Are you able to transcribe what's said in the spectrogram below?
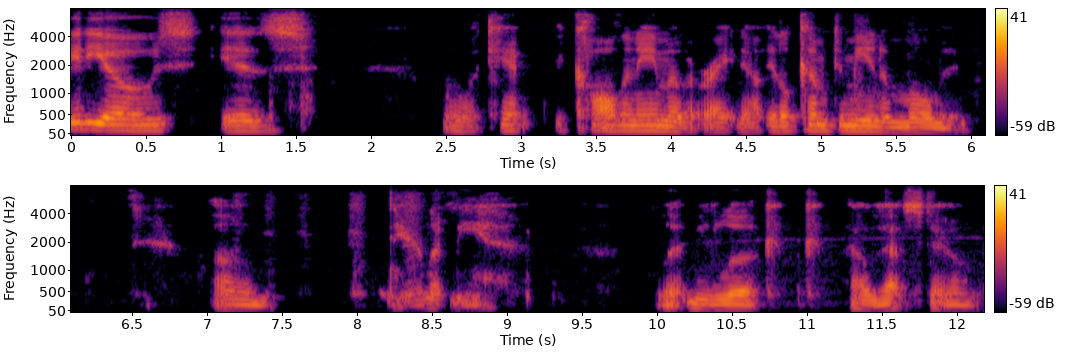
videos is oh, I can't recall the name of it right now. It'll come to me in a moment. Um, here, let me let me look. How's that sound?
